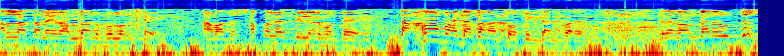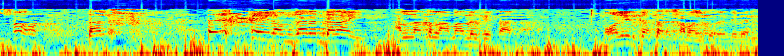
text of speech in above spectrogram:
আল্লাহ তালা এই রমজান উপলক্ষে আমাদের সকলের দিলের মধ্যে তাকওয়া পয়দা করার তৌফিক দান করেন। যেটা রমজানের উদ্দেশ্য, তাহলে এই রমজানের দ্বারাই আল্লাহ তালা আমাদেরকে তার অলির কাতারে সামাল করে নেবেন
